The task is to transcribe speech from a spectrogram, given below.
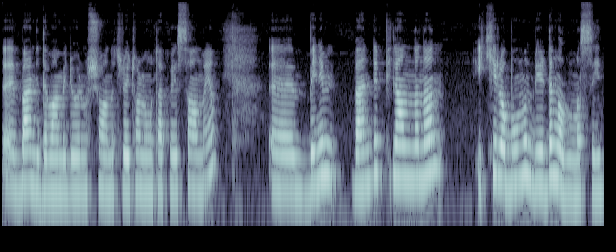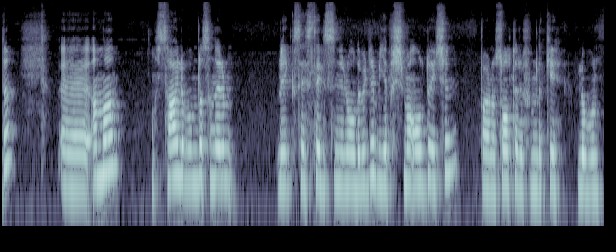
E, ben de devam ediyorum şu anda tiroid hormonu takviyesi almaya. E, benim bende planlanan iki lobumun birden alınmasıydı. E, ama sağ lobumda sanırım belki ses teli siniri olabilir bir yapışma olduğu için pardon sol tarafımdaki lobun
